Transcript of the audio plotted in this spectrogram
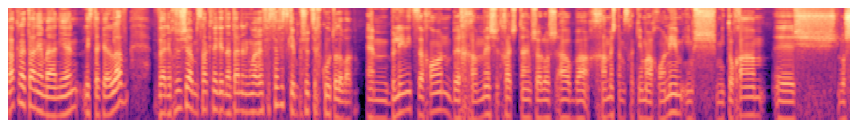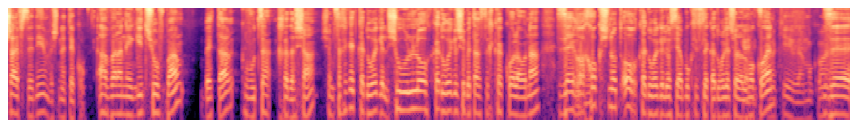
רק נתניה מעניין להסתכל עליו, ואני חושב שהמשחק נגד נתניה נגמר 0-0, כי הם פשוט שיחקו אותו דבר. הם בלי ניצחון בחמש, 1, 2, 3, 4, חמשת המשחקים האחרונים, עם ש... מתוכם אה, שלושה הפסדים ושני תיקו. אבל אני אגיד שוב פעם, ביתר קבוצה חדשה, שמשחקת כדורגל שהוא לא כדורגל שביתר שיחקה כל העונה, זה רחוק שנות אור כדורגל יוסי אבוקסיס לכדורגל של אלמוג כהן. ואלמוג כהן. זה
